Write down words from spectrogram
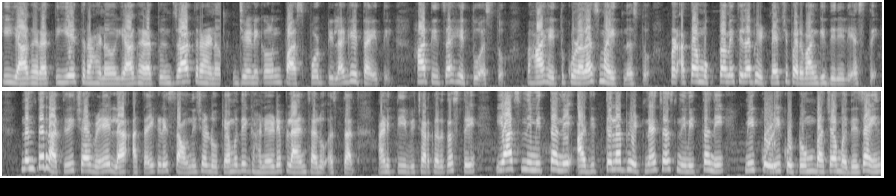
की या घरात येत राहणं या घरातून जात राहणं जेणेकरून पासपोर्ट तिला घेता येतील. हा तिचा हेतू असतो. हा हेतू कुणालाच माहीत नसतो. पण आता मुक्ताने तिला भेटण्याची परवानगी दिलेली असते. नंतर रात्रीच्या वेळेला आता इकडे सावनीच्या डोक्यामध्ये घाणेरडे प्लॅन चालू असतात आणि ती विचार करत असते याच निमित्ताने आदित्यला भेटण्याच्याच निमित्ताने मी कोळी कुटुंबाच्या मध्ये जाईन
